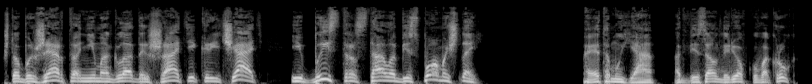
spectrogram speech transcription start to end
чтобы жертва не могла дышать и кричать, и быстро стала беспомощной. Поэтому я обвязал веревку вокруг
